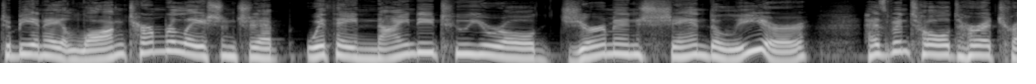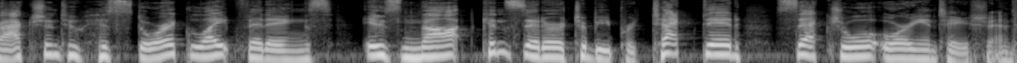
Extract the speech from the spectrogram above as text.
to be in a long term relationship with a 92 year old German chandelier has been told her attraction to historic light fittings is not considered to be protected sexual orientation.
